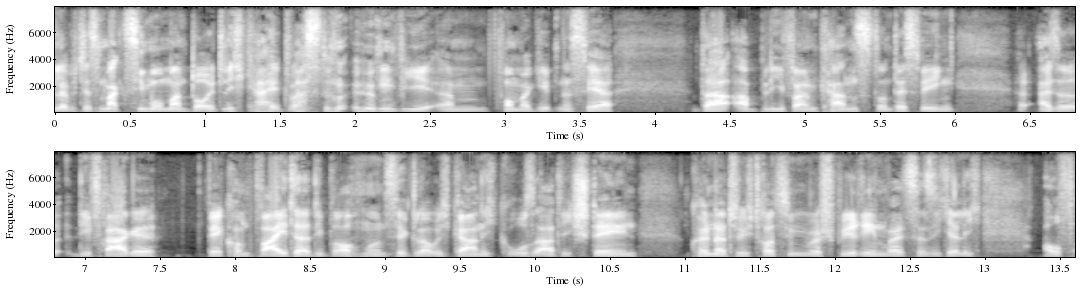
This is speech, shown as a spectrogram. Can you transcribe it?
glaube ich, das Maximum an Deutlichkeit, was du irgendwie ähm, vom Ergebnis her da abliefern kannst. Und deswegen, also die Frage, wer kommt weiter, die brauchen wir uns hier, glaube ich, gar nicht großartig stellen. Können natürlich trotzdem über das Spiel reden, weil es ja sicherlich auf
